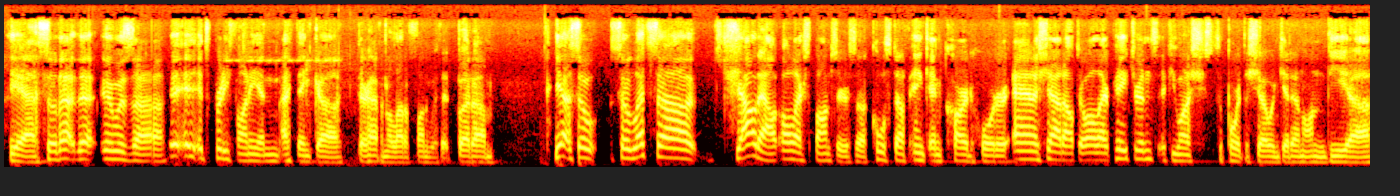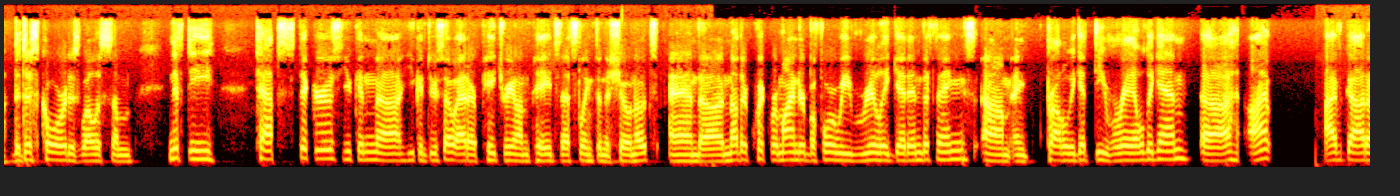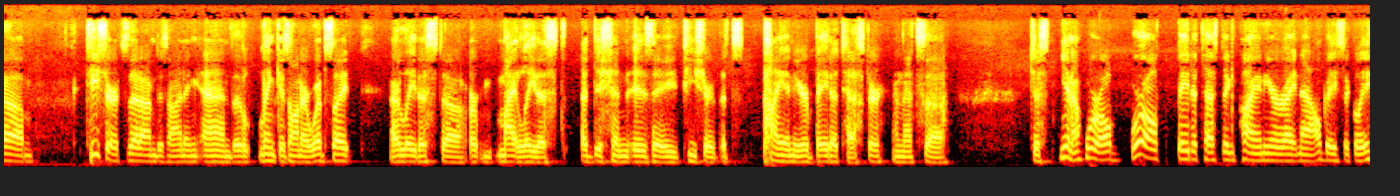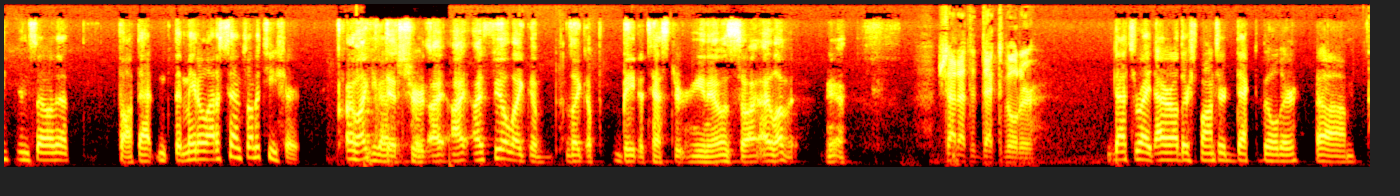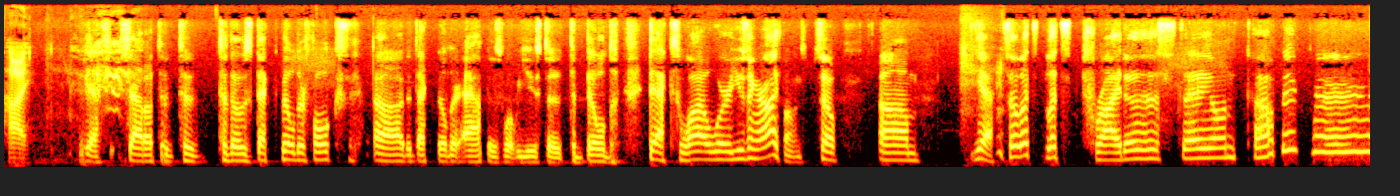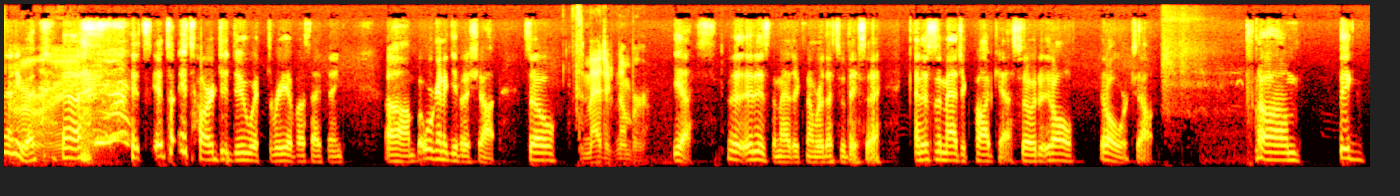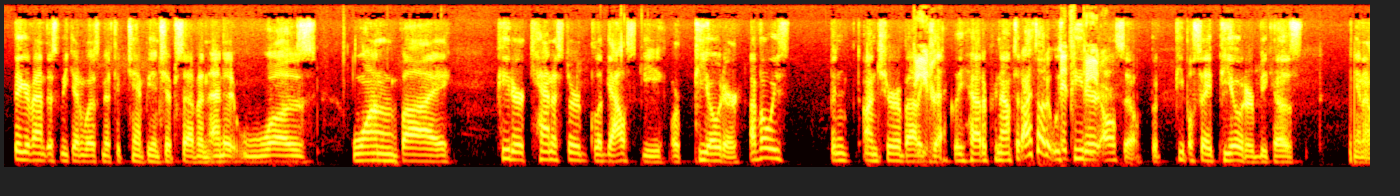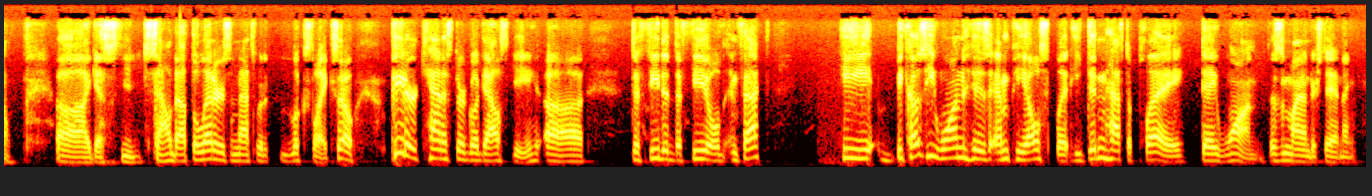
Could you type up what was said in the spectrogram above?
Yeah, so that, that it was uh it, it's pretty funny and I think uh they're having a lot of fun with it. But um yeah, so so let's uh shout out all our sponsors, uh, Cool Stuff Inc. and Card Hoarder, and a shout out to all our patrons. If you want to support the show and get in on the uh, the Discord as well as some nifty taps stickers, you can uh, you can do so at our Patreon page. That's linked in the show notes. And uh, another quick reminder before we really get into things um, and probably get derailed again. Uh, I I've got um, t-shirts that I'm designing, and the link is on our website. Our latest, uh, or my latest edition, is a T-shirt that's Pioneer Beta Tester, and that's uh, just you know we're all we're all beta testing Pioneer right now, basically, and so that thought that that made a lot of sense on a T-shirt. I like guys- that shirt. I, I I feel like a like a beta tester. You know, so I, I love it. Yeah. Shout out to Decked Builder. That's right. Our other sponsor, Decked Builder. Um, Hi. Yeah, shout out to, to, to those Decked Builder folks. Uh, the Decked Builder app is what we use to, to build decks while we're using our iPhones. So, um, yeah, so let's let's try to stay on topic. Uh, anyway, Alright. uh, it's it's it's hard to do with three of us, I think, um, but we're gonna give it a shot. So It's a magic number. yes, it is the magic number. That's what they say, and this is a magic podcast, so it, it all it all works out. Um, big big event this weekend was Mythic Championship Seven, and it was won by Peter Kanister Glogowski or Piotr. I've always been unsure about Peter. exactly how to pronounce it. I thought it was Peter, Peter. also, but people say Piotr because you know, uh, I guess you sound out the letters and that's what it looks like. So Peter Kanister Glogowski uh, defeated the field. In fact, he because he won his MPL split, he didn't have to play day one. This is my understanding,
